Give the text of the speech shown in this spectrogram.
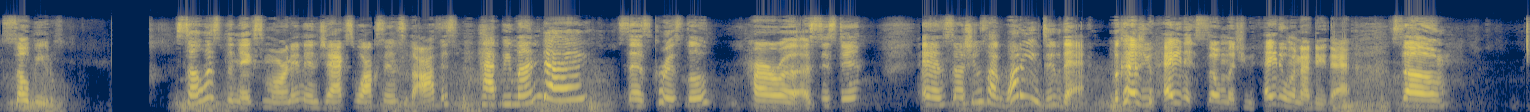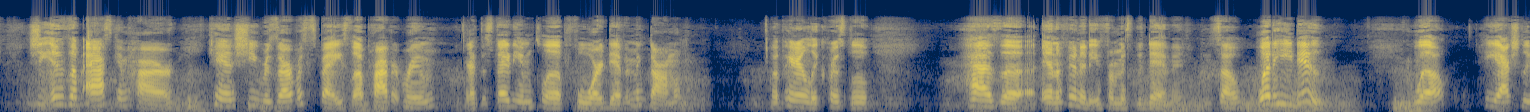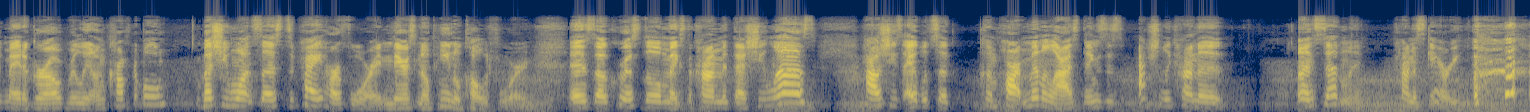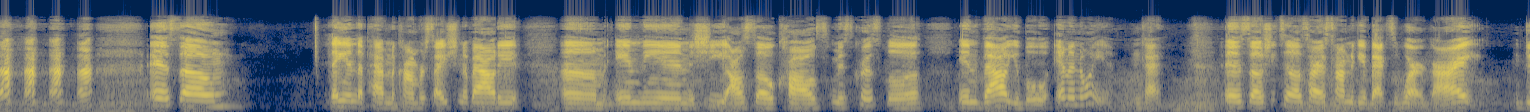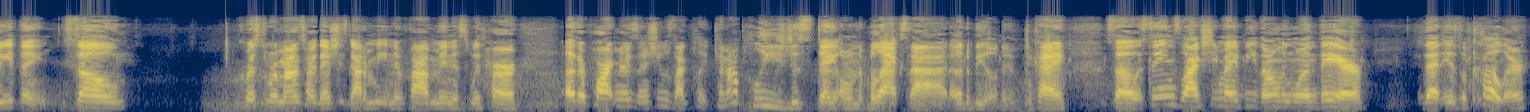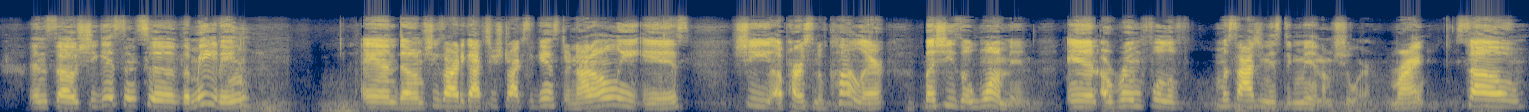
So beautiful. So it's the next morning, and Jax walks into the office. Happy Monday, says Crystal, her uh, assistant. And so she was like, Why do you do that? Because you hate it so much. You hate it when I do that. So she ends up asking her, Can she reserve a space, a private room at the Stadium Club for Devin McDonald? Apparently, Crystal has a, an affinity for Mr. Devin. So, what did he do? Well, he actually made a girl really uncomfortable, but she wants us to pay her for it, and there's no penal code for it. And so, Crystal makes the comment that she loves how she's able to compartmentalize things is actually kind of unsettling, kind of scary. and so, they end up having a conversation about it. Um, and then she also calls Miss Crystal invaluable and annoying. Okay. And so she tells her it's time to get back to work. All right. Do your thing. So Crystal reminds her that she's got a meeting in five minutes with her other partners. And she was like, can I please just stay on the black side of the building? Okay. So it seems like she may be the only one there that is of color. And so she gets into the meeting and um, she's already got two strikes against her. Not only is she a person of color, but she's a woman in a room full of misogynistic men, I'm sure, right? So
